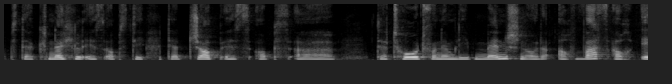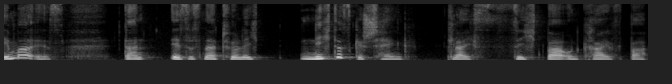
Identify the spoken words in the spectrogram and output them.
ob es der Knöchel ist, ob es die, der Job ist, ob es äh, der Tod von einem lieben Menschen oder auch was auch immer ist, dann ist es natürlich nicht das Geschenk, gleich sichtbar und greifbar.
